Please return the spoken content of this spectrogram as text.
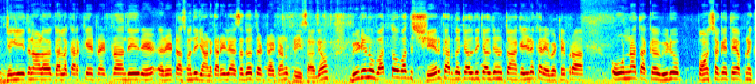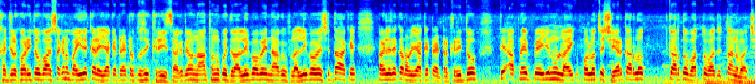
ਜਗਜੀਤ ਨਾਲ ਗੱਲ ਕਰਕੇ ਟਰੈਕਟਰਾਂ ਦੀ ਰੇ- ਰੇਟਾਂ ਸੰਬੰਧੀ ਜਾਣਕਾਰੀ ਲੈ ਸਕਦੇ ਹੋ ਤੇ ਟਰੈਕਟਰਾਂ ਨੂੰ ਖਰੀਦ ਸਕਦੇ ਹੋ। ਵੀਡੀਓ ਨੂੰ ਵੱਧ ਤੋਂ ਵੱਧ ਸ਼ੇਅਰ ਕਰ ਦਿਓ ਜਲਦੀ ਜਲਦੀ ਨੂੰ, ਤਾਂ ਕਿ ਜਿਹੜੇ ਘਰੇ ਬੈਠੇ ਭਰਾ ਉਹਨਾਂ ਤੱਕ ਵੀਡੀਓ ਪਹੁੰਚ ਸਕੇ ਤੇ ਆਪਣੇ ਖੱਜਲ ਖੁਆਰੀ ਤੋਂ ਬਚ ਸਕਣ। ਬਾਈ ਦੇ ਘਰੇ ਜਾ ਕੇ ਟਰੈਕਟਰ ਤੁਸੀਂ ਖਰੀਦ ਸਕਦੇ ਹੋ। ਨਾ ਤੁਹਾਨੂੰ ਕੋਈ ਦਲਾਲੀ ਪਵੇ, ਨਾ ਕੋਈ ਫਲਾਲੀ ਪਵੇ, ਸਿੱਧਾ ਆ ਕੇ ਅਗਲੇ ਦੇ ਘਰੋਂ ਲਿਜਾ ਕੇ ਟਰੈਕਟਰ ਖਰੀਦੋ ਤੇ ਆਪਣੇ ਪੇਜ ਨੂੰ ਲਾਈਕ ਫੋਲੋ ਤੇ ਸ਼ੇਅਰ ਕਰ ਲਓ। ਕਰ ਦਿਓ ਵੱਧ ਤੋਂ ਵੱਧ। ਧੰਨਵਾਦ ਜੀ।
